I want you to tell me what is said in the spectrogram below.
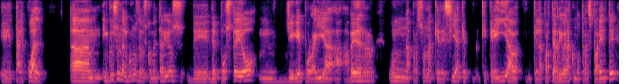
eh, tal cual incluso en algunos de los comentarios del posteo mm, llegué por ahí a, ver una persona que decía que, creía que la parte de arriba era como transparente.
